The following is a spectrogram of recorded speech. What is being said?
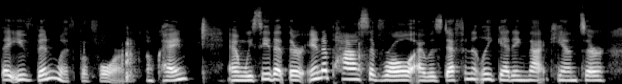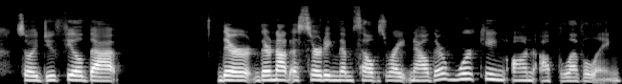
that you've been with before, okay? And we see that they're in a passive role. I was definitely getting that cancer. So I do feel that they're they're not asserting themselves right now. They're working on up leveling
